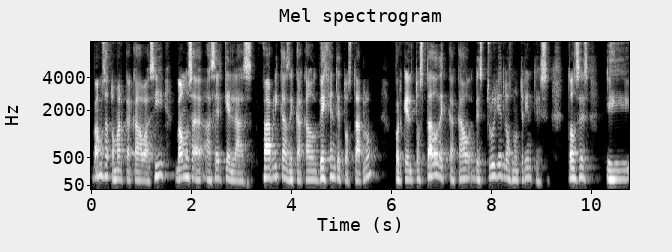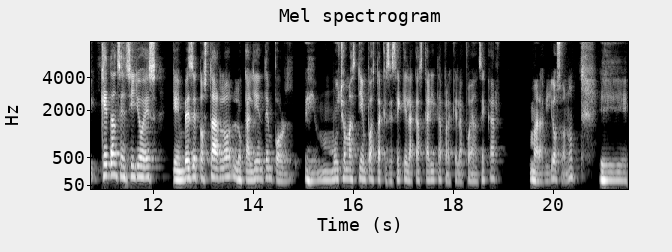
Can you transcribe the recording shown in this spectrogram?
vamos a tomar cacao así, vamos a hacer que las fábricas de cacao dejen de tostarlo, porque el tostado de cacao destruye los nutrientes. Entonces, ¿Y qué tan sencillo es que en vez de tostarlo, lo calienten por eh, mucho más tiempo hasta que se seque la cascarita para que la puedan secar? Maravilloso, ¿no? Eh,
